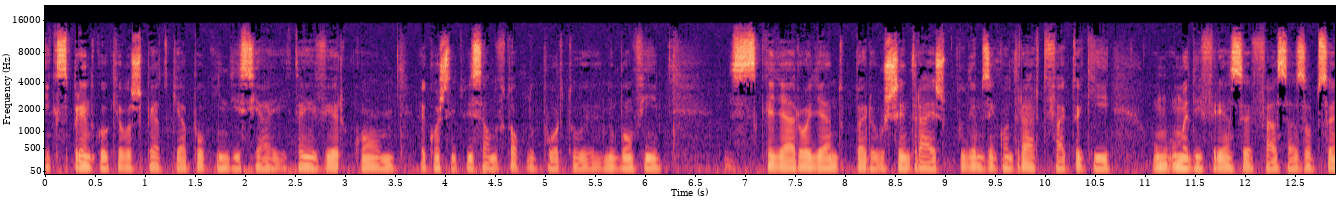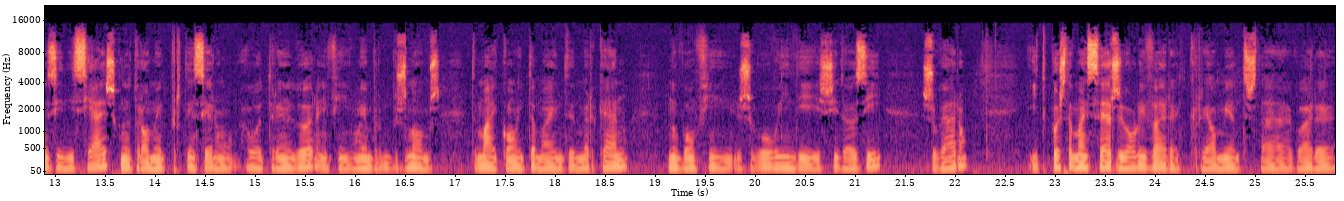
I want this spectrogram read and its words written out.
e, que se prende com aquele aspecto que há pouco indiciei e que tem a ver com a constituição do Futebol do Porto no Bonfim se calhar olhando para os centrais, podemos encontrar de facto aqui um, uma diferença face às opções iniciais, que naturalmente pertenceram a outro treinador. Enfim, lembro-me dos nomes de Maicon e também de Marcano. No Bonfim jogou Indy e Shidozi, jogaram. E depois também Sérgio Oliveira, que realmente está agora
